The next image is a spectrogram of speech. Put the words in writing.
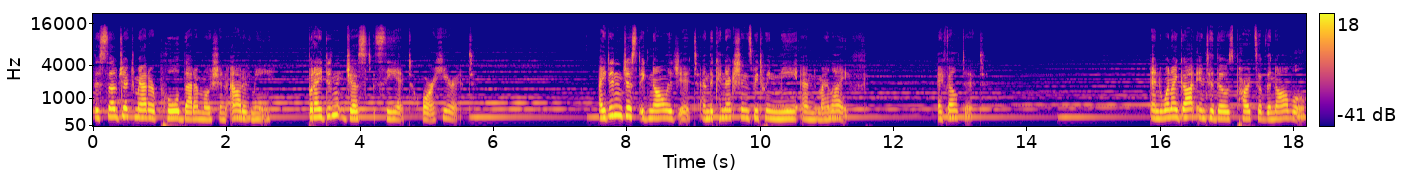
The subject matter pulled that emotion out of me, but I didn't just see it or hear it. I didn't just acknowledge it and the connections between me and my life. I felt it. And when I got into those parts of the novel,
